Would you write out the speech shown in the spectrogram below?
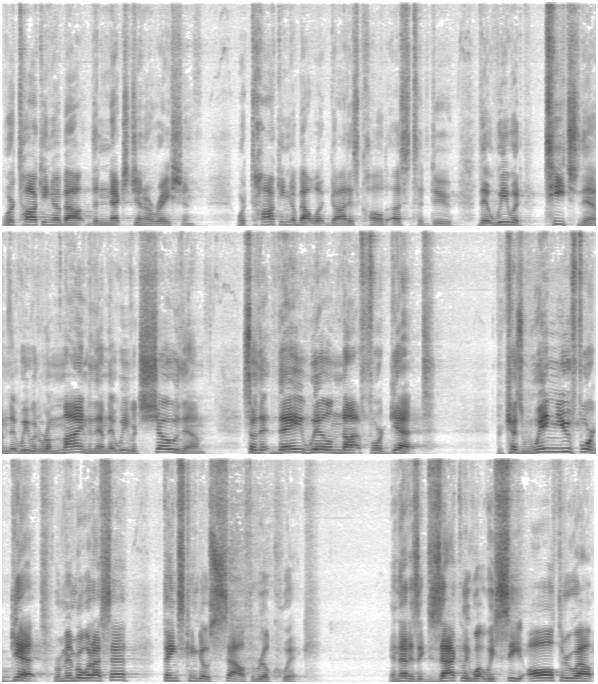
We're talking about the next generation. We're talking about what God has called us to do, that we would teach them, that we would remind them, that we would show them, so that they will not forget. Because when you forget, remember what I said? Things can go south real quick. And that is exactly what we see all throughout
